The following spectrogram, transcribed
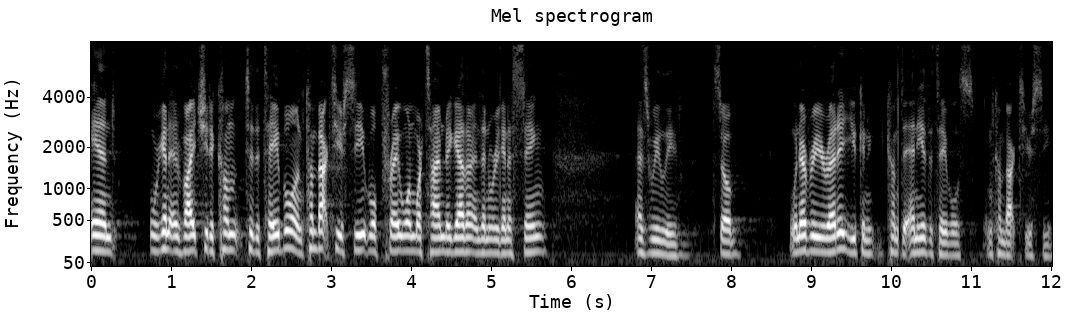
and we're going to invite you to come to the table and come back to your seat. We'll pray one more time together, and then we're going to sing as we leave. So, whenever you're ready, you can come to any of the tables and come back to your seat.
